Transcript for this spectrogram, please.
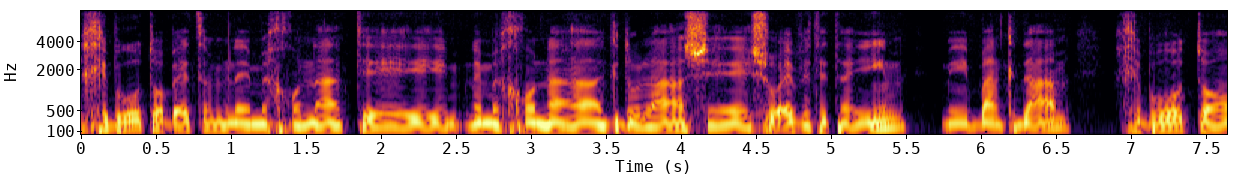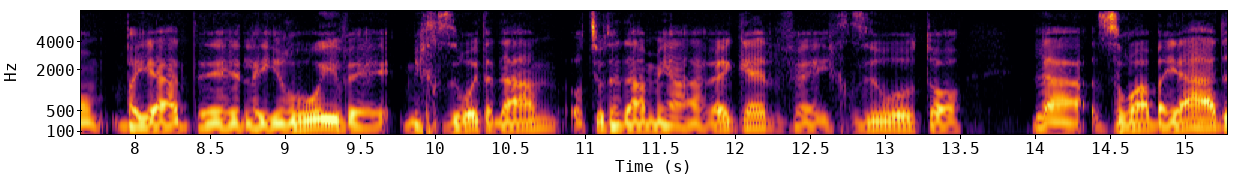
חיברו אותו בעצם למכונת, אה, למכונה גדולה ששואבת את האיים מבנק דם, חיברו אותו ביד אה, לעירוי ומחזרו את הדם, הוציאו את הדם מהרגל והחזירו אותו לזרוע ביד,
